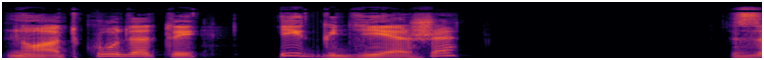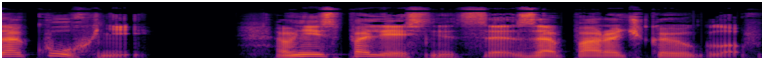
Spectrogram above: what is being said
Но откуда ты и где же? За кухней. Вниз по лестнице, за парочкой углов.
